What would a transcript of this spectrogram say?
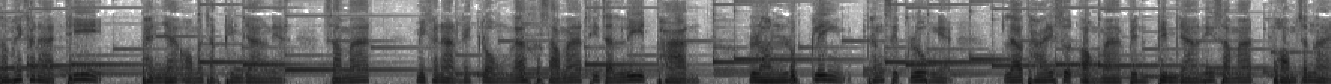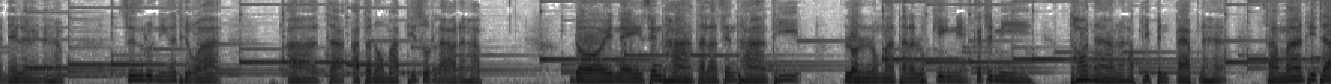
ทำให้ขนาดที่แผ่นยางออกมาจากพิมพ์ยางเนี่ยสามารถ มีขนาดเล็กลง แล้วก็สามารถที่จะรีดผ่านลอนลูกกลิ้งทั้ง 10 ลูกเนี่ย แล้วท้ายที่สุดออกมาเป็นพิมพ์ยางที่สามารถพร้อมจำหน่ายได้เลยนะครับ ซึ่งรุ่นนี้ก็ถือว่าจะอัตโนมัติที่สุดแล้วนะครับ โดยในเส้นทางแต่ละเส้นทางที่หล่นลงมาแต่ละลูกกิ้งเนี่ยก็จะมีท่อน้ำนะครับที่เป็นแป๊บนะฮะสามารถที่จะ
